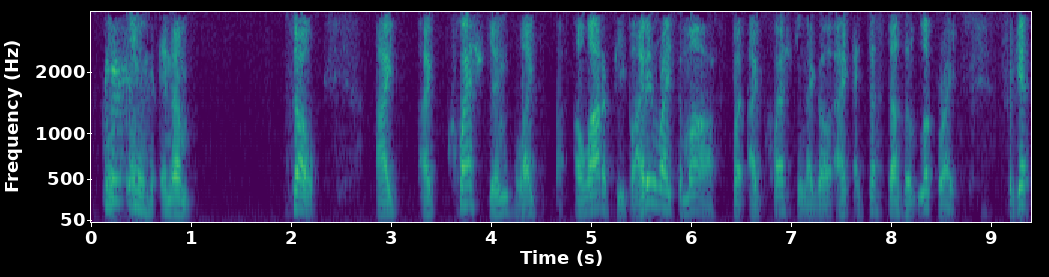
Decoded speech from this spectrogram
and um, so I I questioned like a lot of people. I didn't write them off, but I questioned. I go, I, it just doesn't look right. Forget,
